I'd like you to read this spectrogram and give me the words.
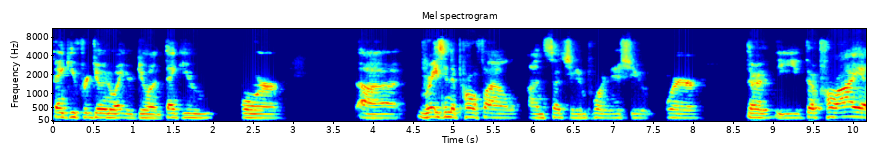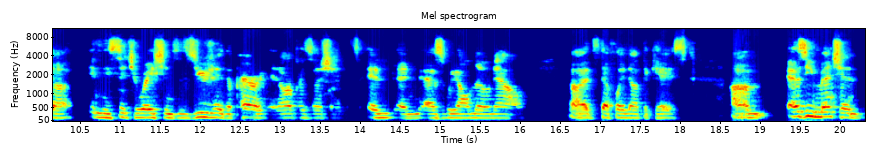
thank you for doing what you're doing. Thank you for uh, raising the profile on such an important issue where the the the pariah in these situations is usually the parent in our positions, and and as we all know now, uh, it's definitely not the case. Um, as you mentioned,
